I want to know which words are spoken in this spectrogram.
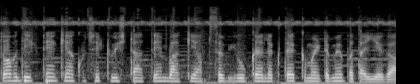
तो अब देखते हैं क्या कुछ ट्विस्ट आते हैं। बाकी आप सभी को क्या लगता है कमेंट में बताइएगा।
